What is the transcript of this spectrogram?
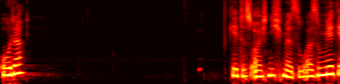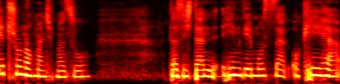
Oder? Geht es euch nicht mehr so? Also mir geht es schon noch manchmal so, dass ich dann hingehen muss, sage, okay Herr,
